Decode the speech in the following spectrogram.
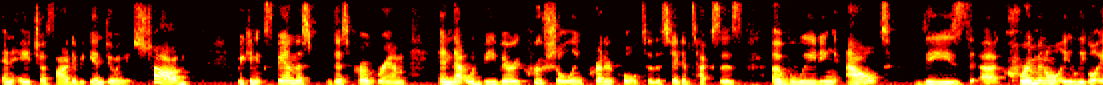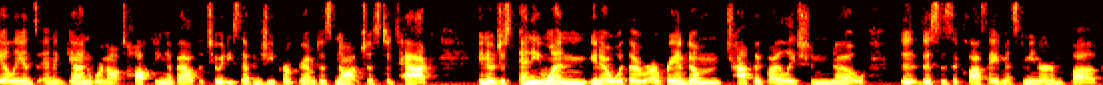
and HSI to begin doing its job, we can expand this this program, and that would be very crucial and critical to the state of Texas of weeding out these uh, criminal illegal aliens. And again we're not talking about the 287g program does not just attack you know just anyone you know with a, a random traffic violation. No the, this is a class a misdemeanor and above.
